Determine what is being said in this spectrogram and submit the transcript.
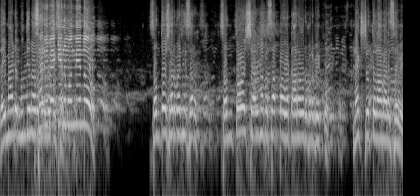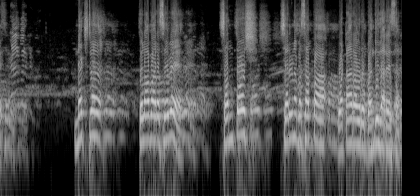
ದಯಮಾಡಿ ಮುಂದಿನ ಸರಿಬೇಕಿನ ಮುಂದಿಂದು. ಸಂತೋಷ್ ಅವ್ರು ಬನ್ನಿ ಸರ್. ಸಂತೋಷ್ ಶರಣ ಬಸಪ್ಪ ವಟಾರ್ ಅವರು ಬರಬೇಕು. ನೆಕ್ಸ್ಟ್ ತುಲಾಭಾರ ಸೇವೆ. ನೆಕ್ಸ್ಟ್ ತುಲಾಭಾರ ಸೇವೆ. ಸಂತೋಷ್ ಶರಣ ಬಸಪ್ಪ ವಟಾರ್ ಅವರು ಬಂದಿದ್ದಾರೆ ಸರ್.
